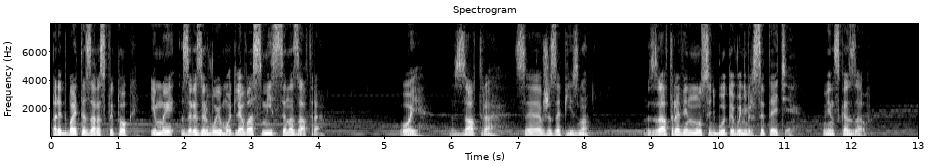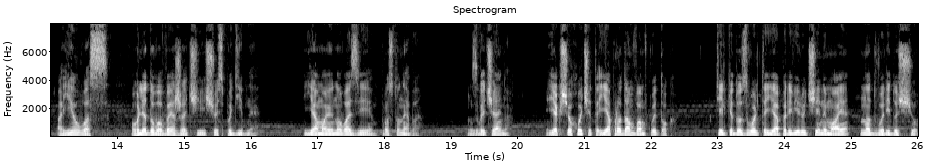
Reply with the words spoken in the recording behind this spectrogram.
Передбайте зараз квиток, і ми зарезервуємо для вас місце на завтра. Ой, завтра це вже запізно. Завтра він мусить бути в університеті, він сказав. А є у вас оглядова вежа чи щось подібне? Я маю на увазі просто неба. Звичайно. Якщо хочете, я продам вам квиток. Тільки дозвольте, я перевірю, чи немає на дворі дощу.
